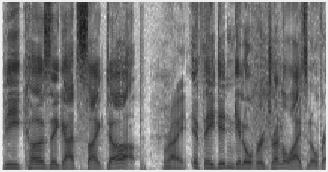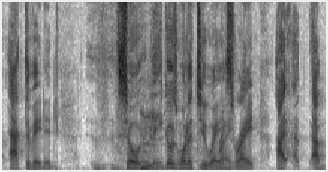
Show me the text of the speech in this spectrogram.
because they got psyched up. Mm-hmm. Right. If they didn't get over adrenalized and over activated, so it goes one of two ways, right? Right. I, I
